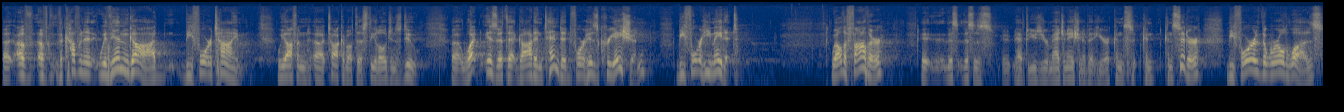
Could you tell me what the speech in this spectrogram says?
uh, of, of the covenant within God before time. We often uh, talk about this, theologians do. Uh, what is it that God intended for his creation before he made it? Well, the Father, this, this is, you have to use your imagination a bit here. Con, con, consider, before the world was,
